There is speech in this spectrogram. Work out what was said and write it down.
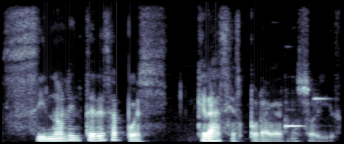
Si no le interesa, pues gracias por habernos oído.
